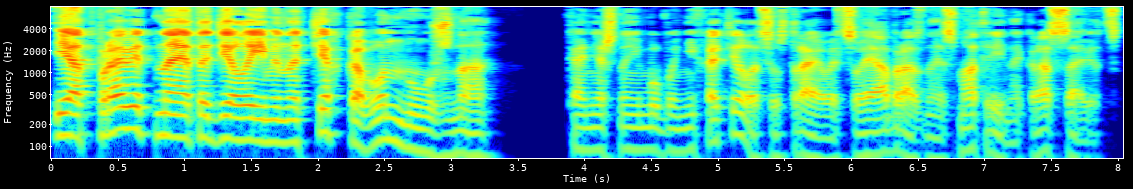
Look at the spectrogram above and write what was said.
И отправит на это дело именно тех, кого нужно. Конечно, ему бы не хотелось устраивать своеобразные смотрины красавец,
